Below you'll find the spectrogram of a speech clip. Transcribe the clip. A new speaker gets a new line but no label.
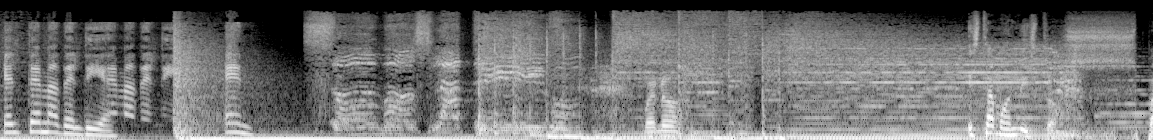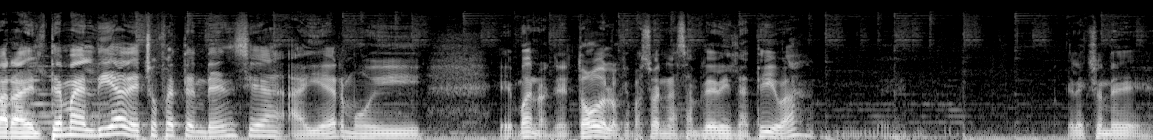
El tema del día. En Somos la
tribu. Bueno, estamos listos para el tema del día. De hecho, fue tendencia ayer muy, eh, bueno, de todo lo que pasó en la Asamblea Legislativa. Eh, elección de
